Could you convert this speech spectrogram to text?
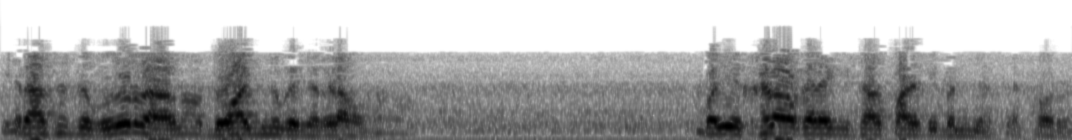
یہ راستے سے گزر رہا ہو نا دو آدمیوں کا جھگڑا ہو رہا ہو بس یہ کھڑا ہو کر کہ ساتھ پارٹی بن جاتا ہے، فوراً۔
